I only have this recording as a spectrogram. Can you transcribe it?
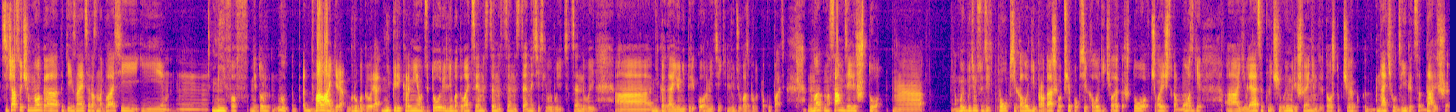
Сейчас очень много таких, знаете, разногласий и мифов, не только, ну, два лагеря, грубо говоря. Не перекорми аудиторию, либо давай ценность, ценность, ценность, ценность. Если вы будете ценны, вы а, никогда ее не перекормите, люди у вас будут покупать. Но на самом деле что? А, мы будем судить по психологии продаж и вообще по психологии человека, что в человеческом мозге а, является ключевым решением для того, чтобы человек начал двигаться дальше.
